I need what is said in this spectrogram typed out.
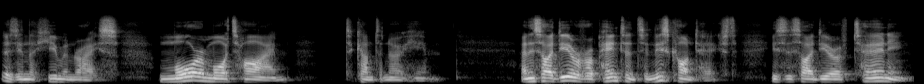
as in the human race, more and more time to come to know him. And this idea of repentance in this context is this idea of turning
